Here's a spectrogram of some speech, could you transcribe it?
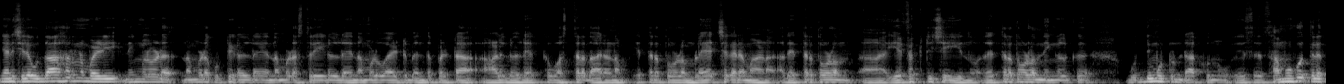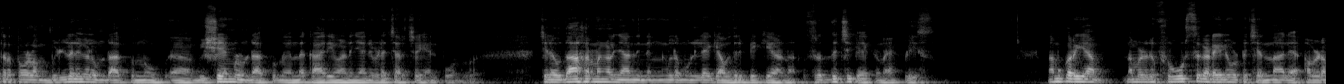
ഞാൻ ചില ഉദാഹരണം വഴി നിങ്ങളോട് നമ്മുടെ കുട്ടികളുടെ നമ്മുടെ സ്ത്രീകളുടെ നമ്മളുമായിട്ട് ബന്ധപ്പെട്ട ആളുകളുടെയൊക്കെ വസ്ത്രധാരണം എത്രത്തോളം മ്ലേച്ഛകരമാണ് അത് എത്രത്തോളം എഫക്റ്റ് ചെയ്യുന്നു അത് എത്രത്തോളം നിങ്ങൾക്ക് ബുദ്ധിമുട്ടുണ്ടാക്കുന്നു സമൂഹത്തിൽ എത്രത്തോളം വിള്ളലുകൾ ഉണ്ടാക്കുന്നു വിഷയങ്ങൾ ഉണ്ടാക്കുന്നു എന്ന കാര്യമാണ് ഞാൻ ഇവിടെ ചർച്ച ചെയ്യാൻ പോകുന്നത്. ചില ഉദാഹരണങ്ങൾ ഞാൻ നിങ്ങളുടെ മുന്നിലേക്ക് അവതരിപ്പിക്കുകയാണ്. ശ്രദ്ധിച്ച് കേൾക്കണേ പ്ലീസ് നമുക്കറിയാം നമ്മളൊരു ഫ്രൂട്ട്സ് കടയിലോട്ട് ചെന്നാൽ അവിടെ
